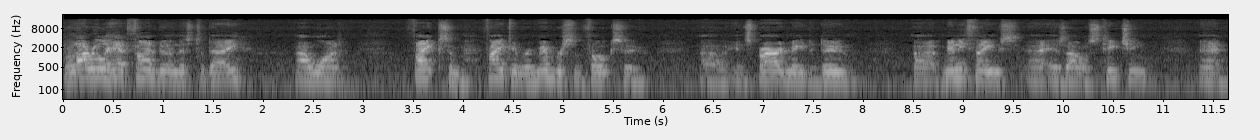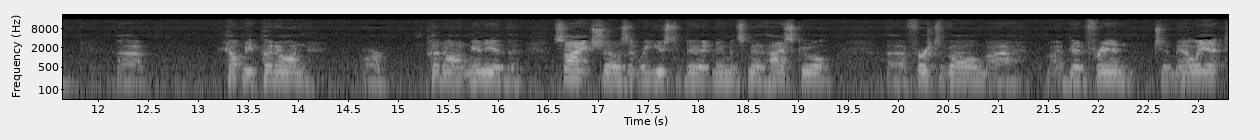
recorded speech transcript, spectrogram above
Well, I really had fun doing this today. I want to thank some, thank and remember some folks who uh, inspired me to do uh, many things uh, as I was teaching, and uh, helped me put on or put on many of the science shows that we used to do at Newman Smith High School. Uh, first of all, my my good friend Jim Elliott,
